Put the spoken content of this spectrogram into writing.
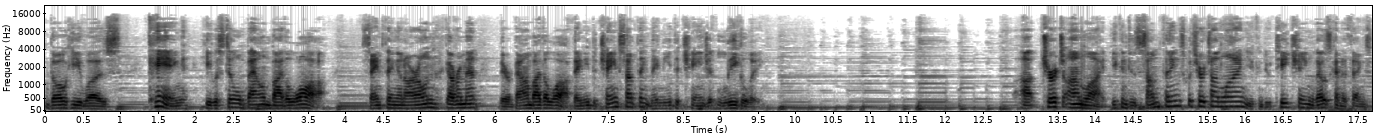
though he was king, he was still bound by the law. Same thing in our own government, they're bound by the law. If they need to change something, they need to change it legally. Uh, church online. You can do some things with church online, you can do teaching, those kind of things.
